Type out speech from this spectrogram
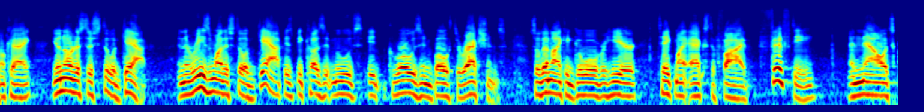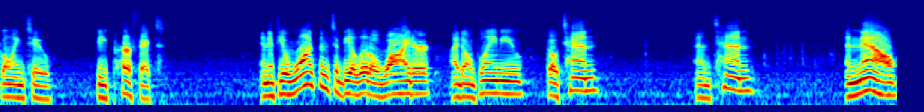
okay, you'll notice there's still a gap. And the reason why there's still a gap is because it moves, it grows in both directions. So then I could go over here, take my x to 550, and now it's going to be perfect. And if you want them to be a little wider, I don't blame you, go 10 and 10, and now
